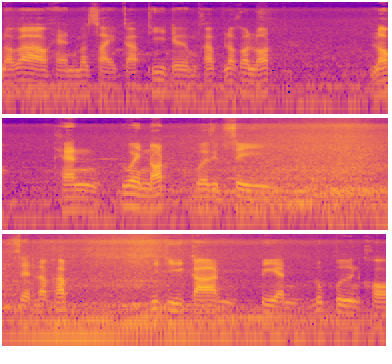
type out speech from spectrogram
เราก็เอาแฮนด์มาใส่กับที่เดิมครับ แล้วก็ล็อตล็อกแฮนด์ด้วยน็อตเบอร์ 14 เสร็จแล้วครับ วิธีการเปลี่ยนลูกปืนคอ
